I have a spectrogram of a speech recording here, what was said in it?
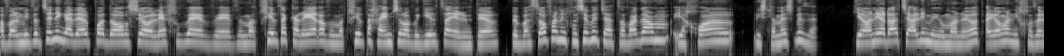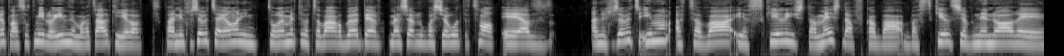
אבל מצד שני גדל פה דור שהולך ו- ו- ומתחיל את הקריירה ומתחיל את החיים שלו בגיל צעיר יותר ובסוף אני חושבת שהצבא גם יכול להשתמש בזה כאילו אני יודעת שהיה לי מיומנויות היום אני חוזרת לעשות מילואים ומרצה על קהילות ואני חושבת שהיום אני תורמת לצבא הרבה יותר מאשר בשירות עצמו אה, אז אני חושבת שאם הצבא ישכיל להשתמש דווקא בסקילס שבני נוער אה,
